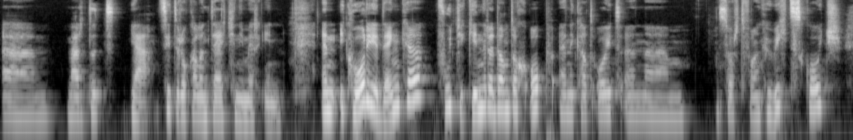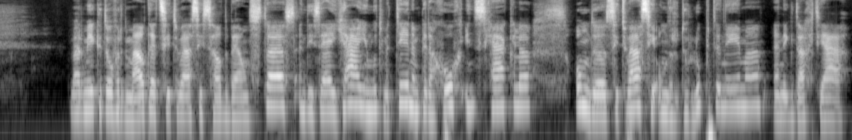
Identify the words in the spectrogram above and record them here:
Um, maar dat ja, zit er ook al een tijdje niet meer in. En ik hoor je denken, voed je kinderen dan toch op? En ik had ooit een, um, een soort van gewichtscoach waarmee ik het over de maaltijdsituaties had bij ons thuis. En die zei, ja, je moet meteen een pedagoog inschakelen om de situatie onder de loep te nemen. En ik dacht, ja,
